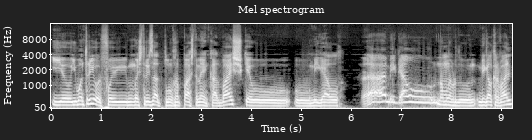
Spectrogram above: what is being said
e o- e o anterior foi masterizado por um rapaz também cá de baixo, que é o, o Miguel. Ah, Miguel. Não me lembro do. Miguel Carvalho,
